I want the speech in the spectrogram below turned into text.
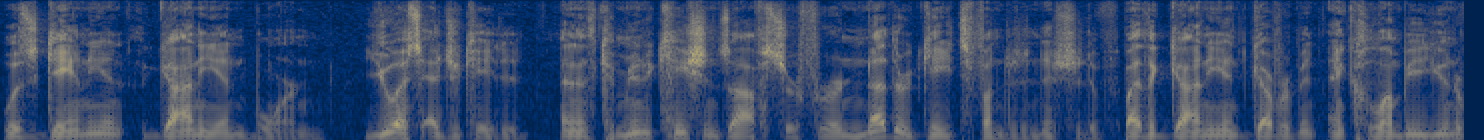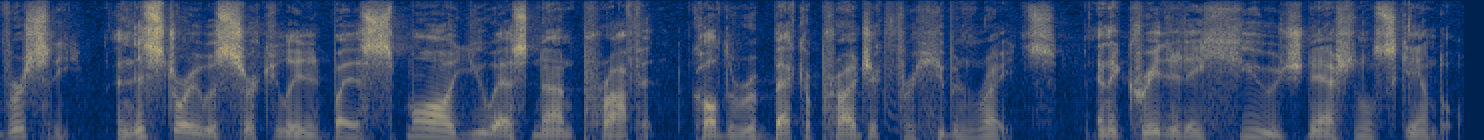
was Ghanaian, born, U.S. educated, and a communications officer for another Gates funded initiative by the Ghanaian government and Columbia University. And this story was circulated by a small U.S. nonprofit called the Rebecca Project for Human Rights. And it created a huge national scandal.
